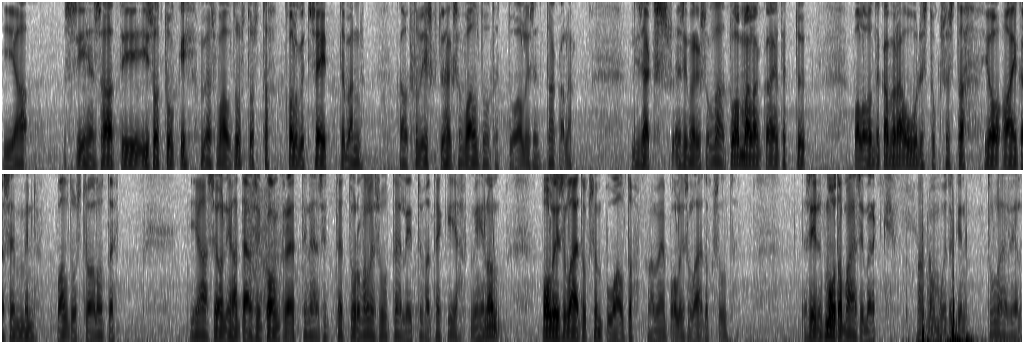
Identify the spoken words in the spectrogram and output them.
Ja siihen saatiin iso tuki myös valtuustosta. 37 kautta 59 valtuutettua oli sen takana. Lisäksi esimerkiksi ollaan Tuomalan jätetty valvontakameran uudistuksesta jo aikaisemmin valtuustoaloite. Ja se on ihan täysin konkreettinen sitten turvallisuuteen liittyvä tekijä, mihin on poliisilaitoksen puolto, mä menen poliisilaitokselta. Ja siinä nyt muutama esimerkki. Varmaan muitakin tulee vielä.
